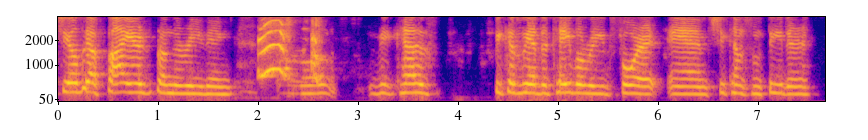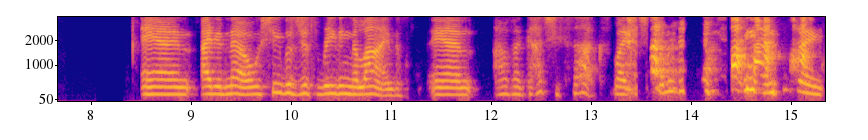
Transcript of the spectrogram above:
she also got fired from the reading um, because because we had the table read for it, and she comes from theater, and I didn't know she was just reading the lines, and I was like, God, she sucks. Like, she anything.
